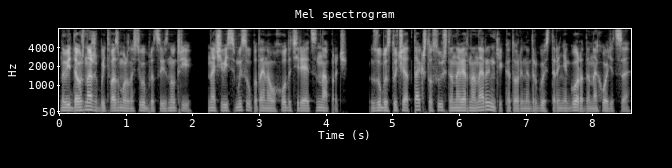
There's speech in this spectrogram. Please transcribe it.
Но ведь должна же быть возможность выбраться изнутри, иначе весь смысл потайного хода теряется напрочь. Зубы стучат так, что слышно, наверное, на рынке, который на другой стороне города находится.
